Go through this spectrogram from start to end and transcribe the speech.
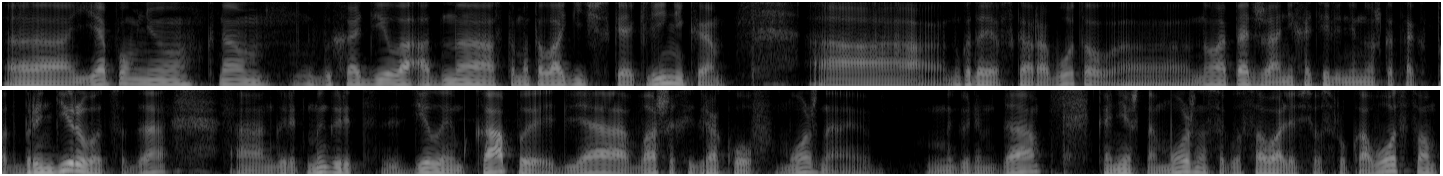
А, я помню, к нам выходила одна стоматологическая клиника, а, ну, когда я в СКА работал, а, но опять же, они хотели немножко так подбрендироваться, да, а, говорит, мы, говорит, сделаем капы для ваших игроков, можно? Мы говорим, да, конечно, можно, согласовали все с руководством.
